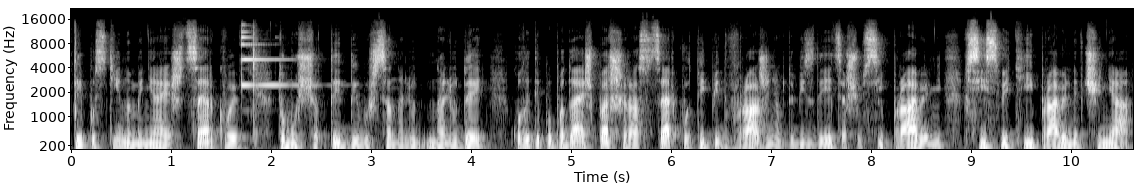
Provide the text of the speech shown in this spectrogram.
Ти постійно міняєш церкви, тому що ти дивишся на, лю- на людей. Коли ти попадаєш перший раз в церкву, ти під враженням, тобі здається, що всі правильні, всі святі, правильне вчення.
